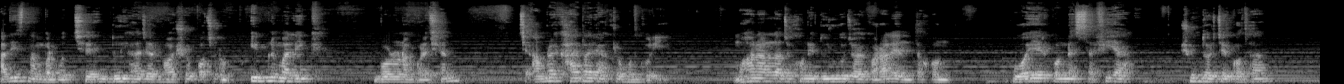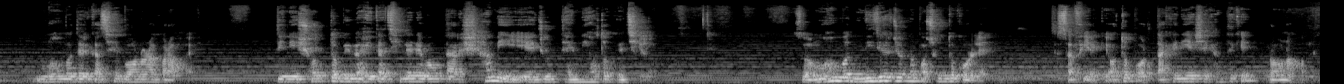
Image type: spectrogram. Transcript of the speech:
হাদিস নাম্বার হচ্ছে দুই হাজার নয়শো পঁচানব্বই। ইবনে মালিক বর্ণনা করেছেন যে, আমরা খাইবারে আক্রমণ করি। মহান আল্লাহ যখন এই দুর্গ জয় করালেন, তখন হুয়াইয়ের কন্যা সাফিয়া সৌন্দর্যের কথা মুহাম্মদের কাছে বর্ণনা করা হয়। তিনি সত্য বিবাহিতা ছিলেন এবং তার স্বামী এই যুদ্ধে নিহত হয়েছিল। তো মোহাম্মদ নিজের জন্য পছন্দ করলেন সাফিয়াকে, অতপর তাকে নিয়ে সেখান থেকে রওনা হলেন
